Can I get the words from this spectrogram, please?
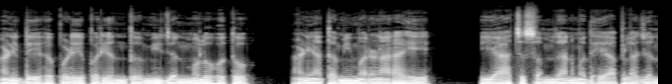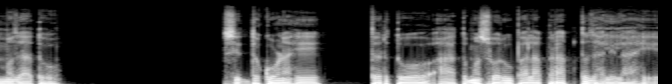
आणि देह पडेपर्यंत मी जन्मलो होतो आणि आता मी मरणार आहे याच समजांमध्ये आपला जन्म जातो. सिद्ध कोण आहे तर तो आत्मस्वरूपाला प्राप्त झालेला आहे.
